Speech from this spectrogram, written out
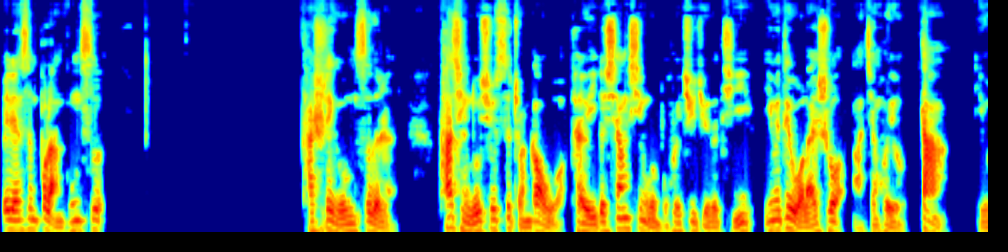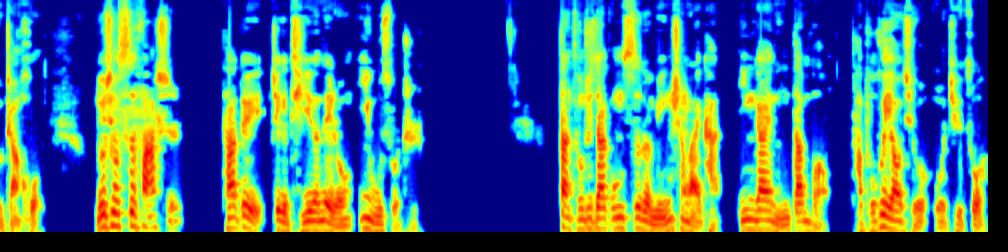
威廉森布朗公司，他是这个公司的人。他请卢修斯转告我，他有一个相信我不会拒绝的提议，因为对我来说啊将会有大有斩获。卢修斯发誓，他对这个提议的内容一无所知，但从这家公司的名声来看，应该能担保他不会要求我去做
